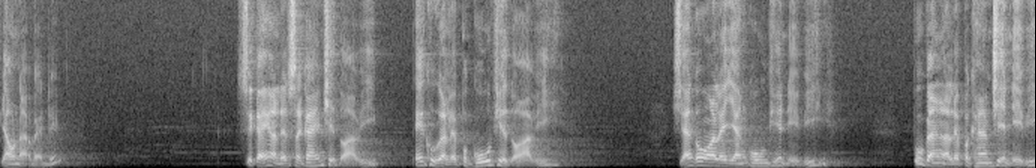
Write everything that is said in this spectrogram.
ပြောင်းတာပဲတဲ့စစ်ကိုင်းကလည်းစကိုင်းဖြစ်သွားပြီအဲခုကလည်းပဲခူးဖြစ်သွားပြီရှမ်းကုန်းကလည်းရန်ကုန်ဖြစ်နေပြီပုဂံကလည်းပကံဖြစ်နေပြီ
